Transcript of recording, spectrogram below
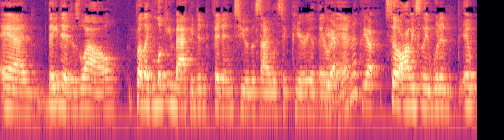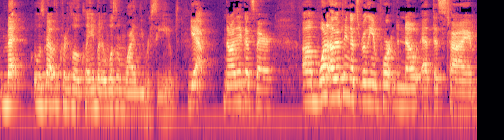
and they did as well. But like looking back it didn't fit into the stylistic period that they were Yeah. in. Yep. so obviously it wouldn't it met it was met with critical acclaim but it wasn't widely received. Yeah, no, I think that's fair. Um, one other thing that's really important to note at this time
